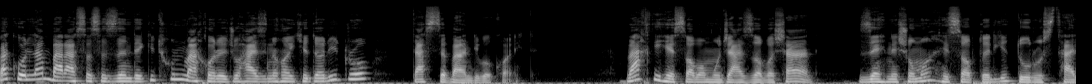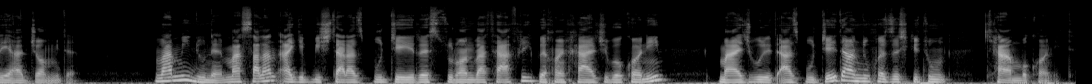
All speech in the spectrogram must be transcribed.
و کلا بر اساس زندگیتون مخارج و هزینه هایی که دارید رو دسته بندی بکنید. وقتی حسابا مجزا باشن ذهن شما حسابداری درستتری انجام میده. و می‌دونه مثلا اگه بیشتر از بودجه رستوران و تفریح بخواین خرجی بکنین مجبورید از بودجه دندون پزشکیتون کم بکنید.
